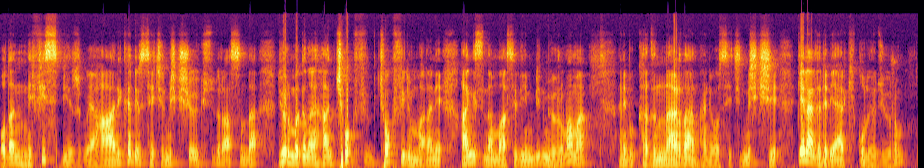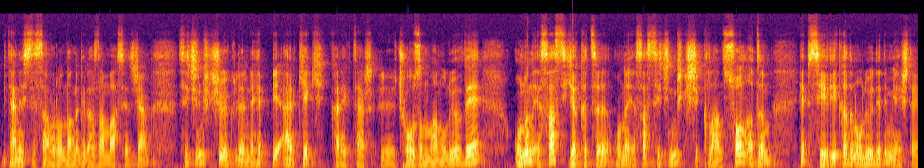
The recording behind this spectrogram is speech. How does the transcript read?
o da nefis bir ve harika bir seçilmiş kişi öyküsüdür aslında. Diyorum bakın hani çok çok film var. Hani hangisinden bahsedeyim bilmiyorum ama hani bu kadınlardan hani o seçilmiş kişi genelde de bir erkek oluyor diyorum. Bir tane istisna var ondan da birazdan bahsedeceğim. Seçilmiş kişi öykülerinde hep bir erkek karakter e, chosen one oluyor ve onun esas yakıtı, onu esas seçilmiş kişi kılan son adım hep sevdiği kadın oluyor dedim ya işte.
